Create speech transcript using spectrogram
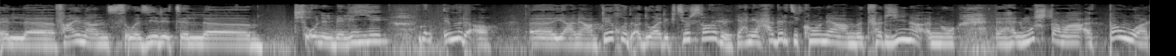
الفاينانس وزيرة ال- الشؤون المالية امرأة. آه، يعني عم تاخذ أدوار كتير صعبة. يعني حضرتك هون عم بتفرجينا إنه هالمجتمع اتطور.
